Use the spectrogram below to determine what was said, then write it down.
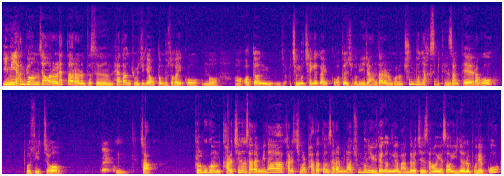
이미 한교원 생활을 했다라는 뜻은 해당 조직에 어떤 부서가 있고 뭐 어, 떤 직무 체계가 있고 어떤 식으로 일을 한다라는 거는 충분히 학습이 된 상태라고 볼 수 있죠. 네, 음. 자, 결국은 가르치는 사람이나 가르침을 받았던 사람이나 충분히 유대관계가 만들어진 상황에서 2년을 보냈고,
